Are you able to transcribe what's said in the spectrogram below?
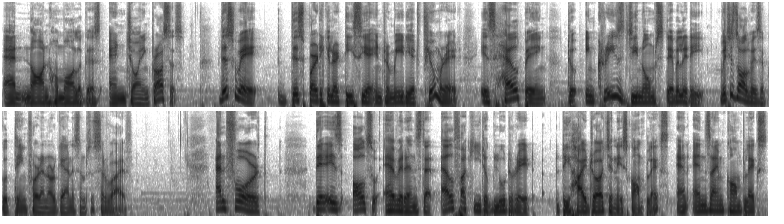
and non homologous end joining process. This way, this particular TCA intermediate fumarate is helping to increase genome stability, which is always a good thing for an organism to survive. And fourth, there is also evidence that alpha ketoglutarate dehydrogenase complex, an enzyme complex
